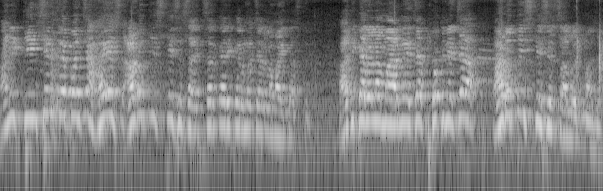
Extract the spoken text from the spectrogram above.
आणि तीनशे त्रेपन्नच्या हायेस्ट अडोतीस केसेस आहेत. सरकारी कर्मचाऱ्याला माहीत असते अधिकाऱ्याला मारण्याच्या ठोकण्याच्या अडोतीस केसेस चालू आहेत माझ्या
